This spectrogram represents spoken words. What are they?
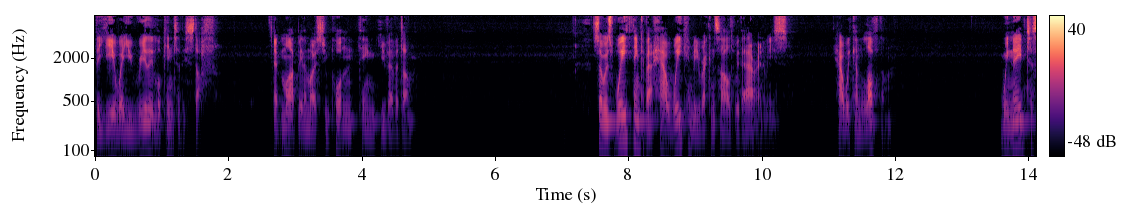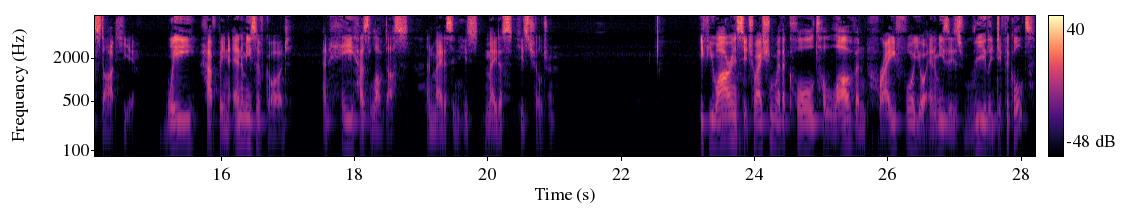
the year where you really look into this stuff? It might be the most important thing you've ever done. So, as we think about how we can be reconciled with our enemies, how we can love them, we need to start here. We have been enemies of God, and He has loved us and made us, in his, made us His children. If you are in a situation where the call to love and pray for your enemies is really difficult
